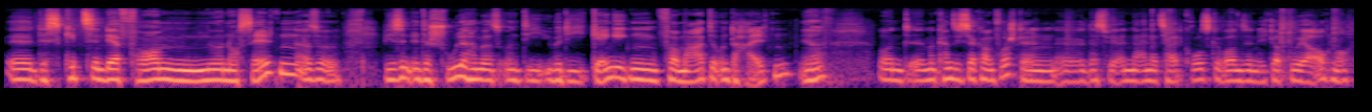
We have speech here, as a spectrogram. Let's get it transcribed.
äh, das gibt es in der Form nur noch selten. Also wir sind in der Schule, haben wir uns und die, über die gängigen Formate unterhalten. Ja. Und äh, man kann sich ja kaum vorstellen, äh, dass wir in einer Zeit groß geworden sind. Ich glaube, du ja auch noch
